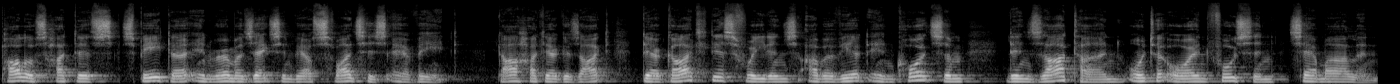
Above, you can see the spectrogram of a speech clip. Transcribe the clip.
Paulus hat es später in Römer 6 in Vers 20 erwähnt. Da hat er gesagt, der Gott des Friedens aber wird in kurzem den Satan unter euren Füßen zermahlen.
